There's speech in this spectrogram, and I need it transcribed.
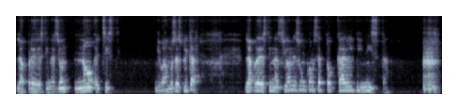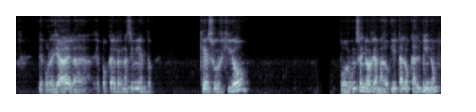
la predestinación no existe. Y vamos a explicar. La predestinación es un concepto calvinista de por allá de la época del Renacimiento que surgió por un señor llamado Ítalo Calvino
